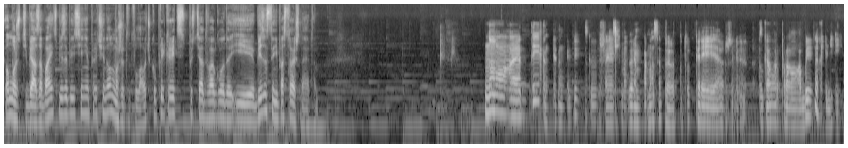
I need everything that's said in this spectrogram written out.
Он может тебя забанить без объяснения причин, он может эту лавочку прикрыть спустя два года, и бизнес ты не построишь на этом. Но ты конкретно если мы говорим про мессенджеры, то тут скорее разговор про обычных людей,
